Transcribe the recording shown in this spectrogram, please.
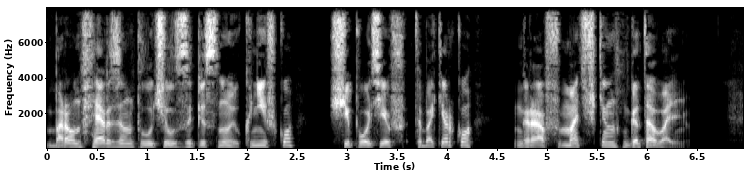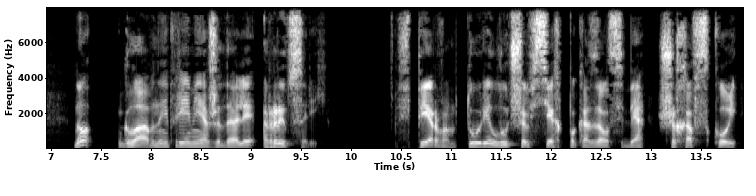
барон Ферзен получил записную книжку, Щепотьев — табакерку, граф Матюшкин — готовальню. Но главные премии ожидали рыцарей. В первом туре лучше всех показал себя Шаховской.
